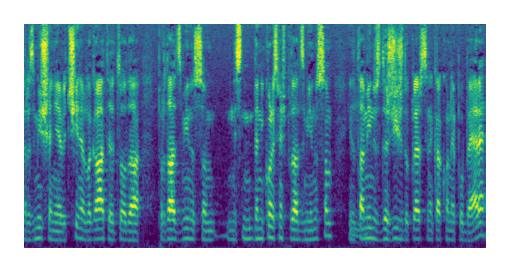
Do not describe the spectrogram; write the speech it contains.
razmišljanje večine vlagateljev to, da prodati z minusom, ne, da nikoli ne smeš prodati z minusom in da ta minus držiš, dokler se nekako ne pobere.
